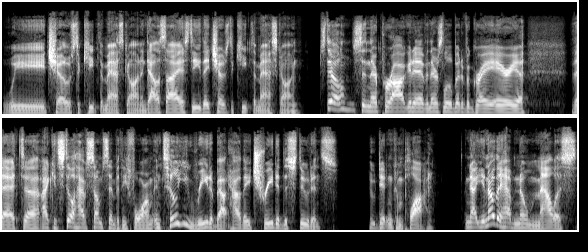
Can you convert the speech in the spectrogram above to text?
we chose to keep the mask on. In Dallas ISD, they chose to keep the mask on. Still, it's in their prerogative, and there's a little bit of a gray area that uh, I can still have some sympathy for them until you read about how they treated the students who didn't comply. Now, you know, they have no malice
